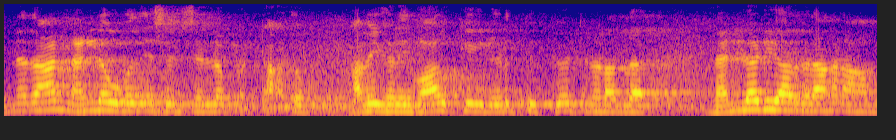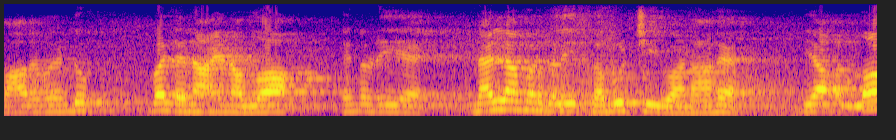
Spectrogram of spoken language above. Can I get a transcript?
என்னதான் நல்ல உபதேசம் செல்லப்பட்டாலும் அவைகளை வாழ்க்கையில் எடுத்து கேட்டு நடந்த நல்லடியார்களாக நாம் மாற வேண்டும். வல்ல நாயன் அல்லா எங்களுடைய நல்லமல்களை கபூல் செய்வானாக. யா அல்லா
